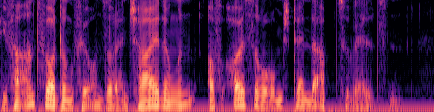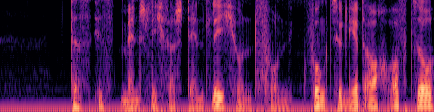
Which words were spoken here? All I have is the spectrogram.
die Verantwortung für unsere Entscheidungen auf äußere Umstände abzuwälzen. Das ist menschlich verständlich und fun funktioniert auch oft so,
